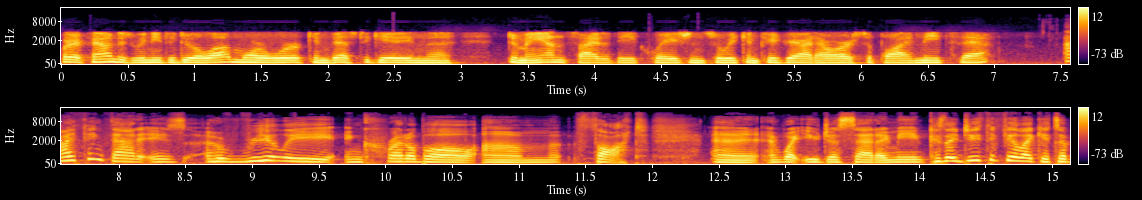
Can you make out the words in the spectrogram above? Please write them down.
what I found is we need to do a lot more work investigating the demand side of the equation so we can figure out how our supply meets that. I think that is a really incredible um, thought, and, and what you just said. I mean, because I do feel like it's a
